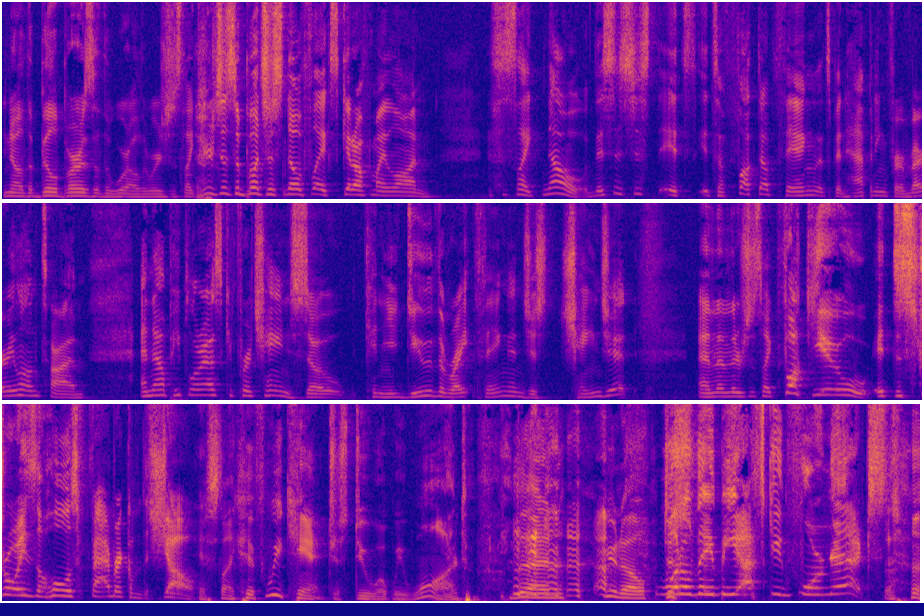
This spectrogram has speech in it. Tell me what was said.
you know, the Bill Burrs of the world, who are just like, you're just a bunch of snowflakes. Get off my lawn. It's just like, no, this is just it's it's a fucked up thing that's been happening for a very long time, and now people are asking for a change. So can you do the right thing and just change it? and then there's just like fuck you it destroys the whole fabric of the show It's like if we can't just do what we want, then you know. what'll they be asking for next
